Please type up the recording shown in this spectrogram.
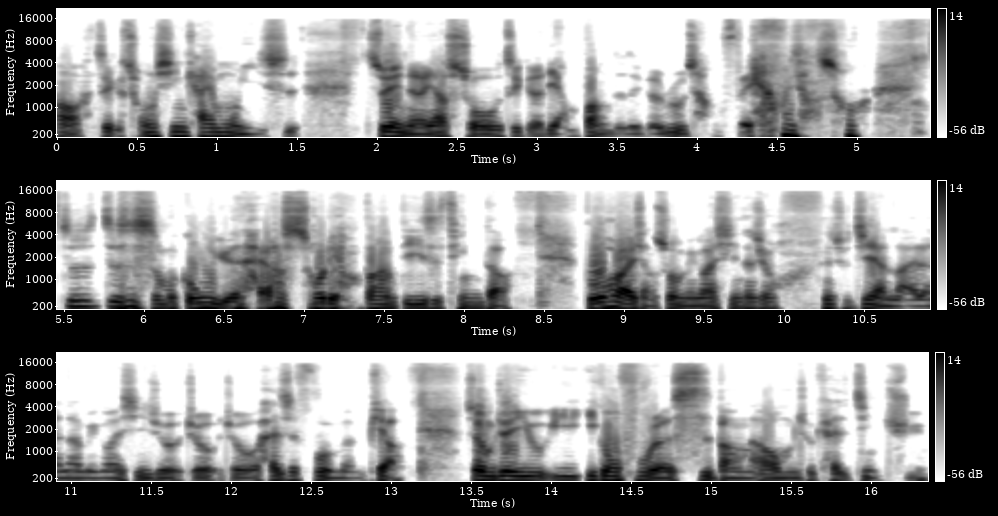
哦，这个重新开幕仪式，所以呢要收这个两磅的这个入场费。我想说，这是这是什么公园还要收两磅？第一次听到。不过后来想说没关系，那就那就既然来了，那没关系，就就就还是付门票。所以我们就一一一共付了四磅，然后我们就开始进去。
